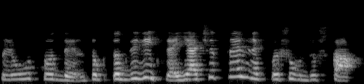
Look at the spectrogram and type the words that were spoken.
плюс 1. Тобто, дивіться, я чисельник пишу в дужках.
